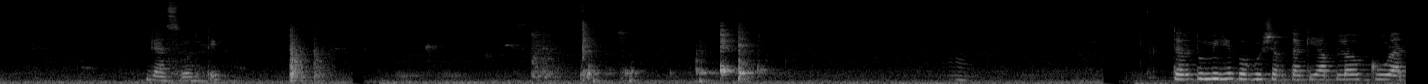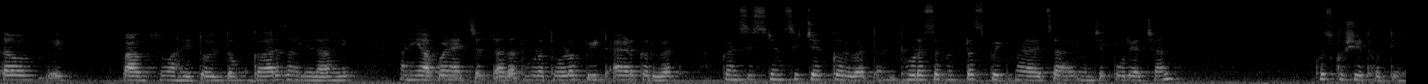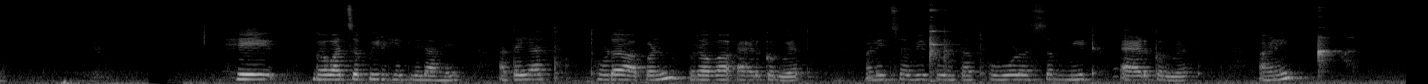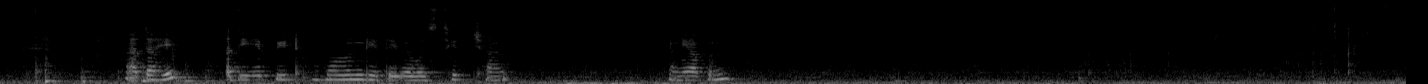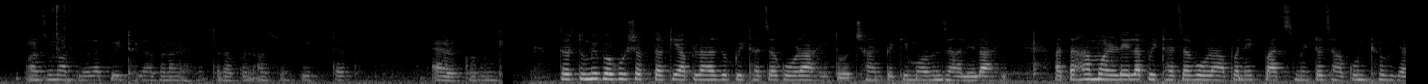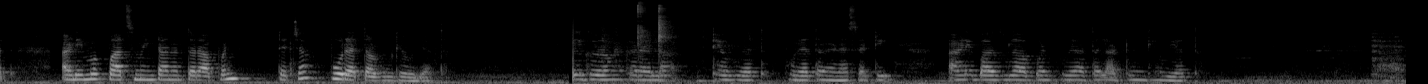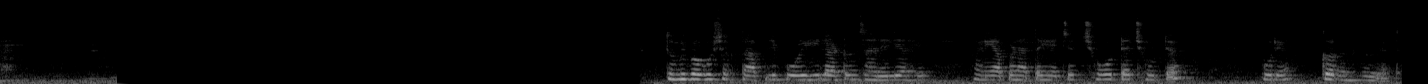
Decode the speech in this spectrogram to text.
गॅसवरती. तर तुम्ही हे बघू शकता की आपलं गूळ आता एक पाक जो आहे तो एकदम गार झालेला आहे. आणि आपण याच्यात आता थोडं थोडं पीठ ॲड करूयात. कन्सिस्टन्सी चेक करूयात. आणि थोडंसं घट्टच पीठ मळायचं आहे म्हणजे पुऱ्या छान खुसखुशीत होतील. हे गव्हाचं पीठ घेतलेलं आहे. आता यात थोडं आपण रवा ॲड करूयात. आणि चवीपुरता थोडंसं मीठ ॲड करूयात. आणि आता हे आधी हे पीठ मळून घेते व्यवस्थित छान. आणि आपण अजून आपल्याला पीठ लागणार आहे तर आपण अजून पीठ त्यात ॲड करून घे. तर तुम्ही बघू शकता की आपला हा जो पिठाचा गोळा आहे तो छानपैकी मळून झालेला आहे. आता हा मळलेला पिठाचा गोळा आपण एक पाच मिनटं झाकून ठेवूयात आणि मग पाच मिनटानंतर आपण त्याच्या पुऱ्या तळून घेऊयात. तेल गरम करायला ठेवूयात पुऱ्या तळण्यासाठी आणि बाजूला आपण पुऱ्या आता लाटून घेऊयात. तुम्ही बघू शकता आपली पोळी ही लाटून झालेली आहे. आणि आपण आता ह्याच्या छोट्या छोट्या पुऱ्या करून घेऊयात.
